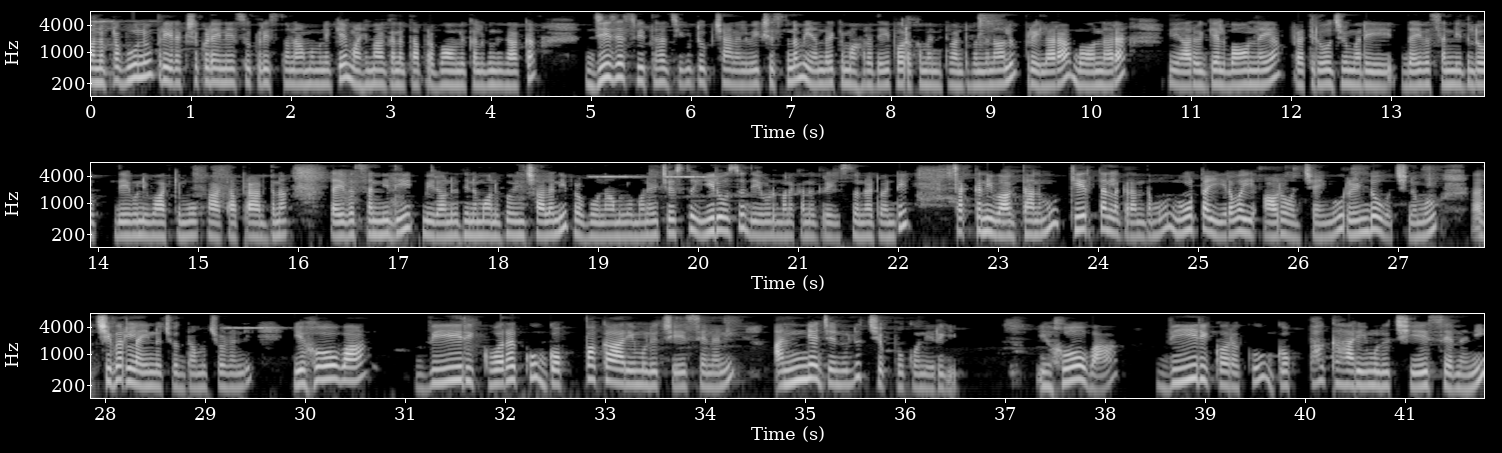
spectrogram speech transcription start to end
మన ప్రభువును ప్రియరక్షకుడైన యేసుక్రీస్తు నామమునికే మహిమా ఘనత ప్రభావం కలుగును గాక Jesus with us YouTube channel వీక్షిస్తున్న. మీ అందరికీ మా హృదయపూర్వకమైనటువంటి వందనాలు. ప్రియులారా బాగున్నారా? మీ ఆరోగ్యాలు బాగున్నాయా? ప్రతిరోజు మరి దైవ సన్నిధిలో దేవుని వాక్యము పాట ప్రార్థన దైవ సన్నిధి మీరు అనుదినం అనుభవించాలని ప్రభు నామలో మనవి చేస్తూ ఈరోజు దేవుడు మనకు అనుగ్రహిస్తున్నటువంటి చక్కని వాగ్దానము కీర్తనల గ్రంథము నూట ఇరవై ఆరో అధ్యాయము రెండో వచనము. చివరి లైన్ చూద్దాము చూడండి. యహోవా వీరి కొరకు గొప్ప కార్యములు చేసెనని అన్యజనులు చెప్పుకొనిరిగి యహోవా వీరి కొరకు గొప్ప కార్యములు చేశానని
